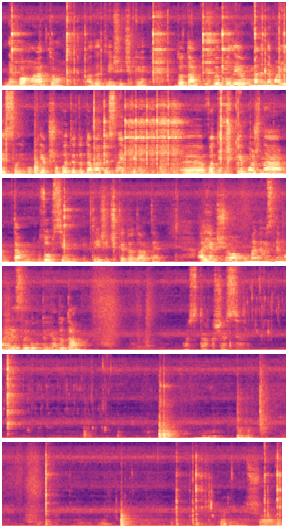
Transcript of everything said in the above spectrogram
небагато, але трішечки додам. Якби були, у мене немає сливок. Якщо будете додавати сливки, е, водички можна там зовсім трішечки додати. А якщо у мене ось немає сливок, то я додам ось так зараз. Перемішали.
